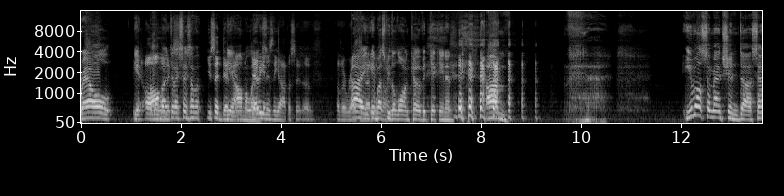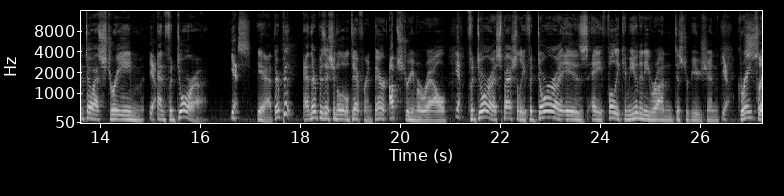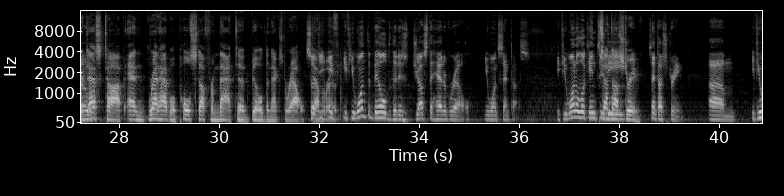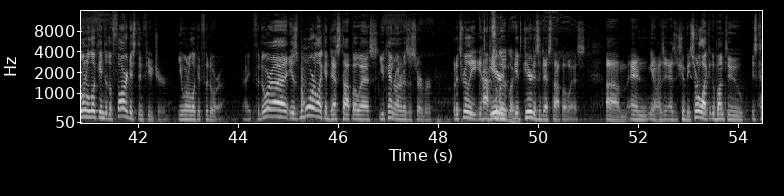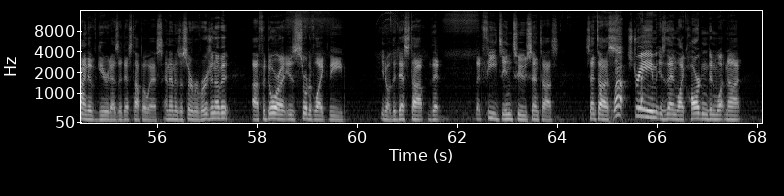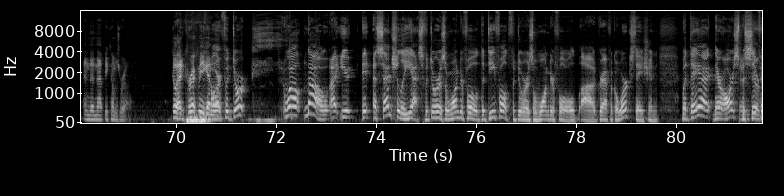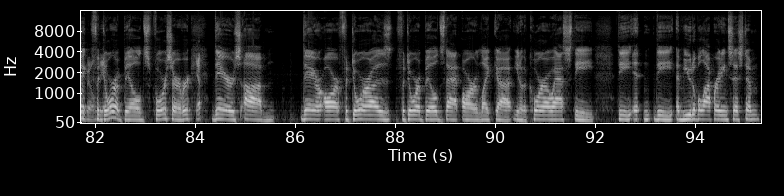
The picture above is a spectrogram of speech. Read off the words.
yeah, Alma Alma, Linux. did I say something? You said Debian. Yeah, Alma Linux. Debian is the opposite of of a red. I, it must be the long COVID kicking in. um, you've also mentioned uh, CentOS Stream Yeah. and Fedora. yes. Yeah, they're and their position a little different. They're upstream RHEL. Yeah. Fedora especially. Fedora is a fully community-run distribution. Yeah. Great for a desktop, and Red Hat will pull stuff from that to build the next RHEL So if you, if if you want the build that is just ahead of RHEL, you want CentOS. If you want to look into CentOS the Stream. CentOS Stream. Um, if you want to look into the far distant future, you want to look at Fedora. Right? Fedora is more like a desktop OS. You can run it as a server, but it's really it's Absolutely. geared it's geared as a desktop OS. Um, and you know as it, as it should be, sort of like Ubuntu is kind of geared as a desktop OS, and then there's a server version of it. Uh, Fedora is sort of like the, you know, the desktop that that feeds into CentOS. CentOS Well- Stream is then like hardened and whatnot, and then that becomes RHEL. Go ahead, correct me again, Although Mark. Fedora. Well, no. Uh, you it, essentially yes. Fedora is a wonderful. The default Fedora is a wonderful uh, graphical workstation, but they are, there are specific build, yeah. Fedora builds for server. Yep. There's um, there are Fedora's Fedora builds that are like uh, you know the Core OS, the the the immutable operating system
